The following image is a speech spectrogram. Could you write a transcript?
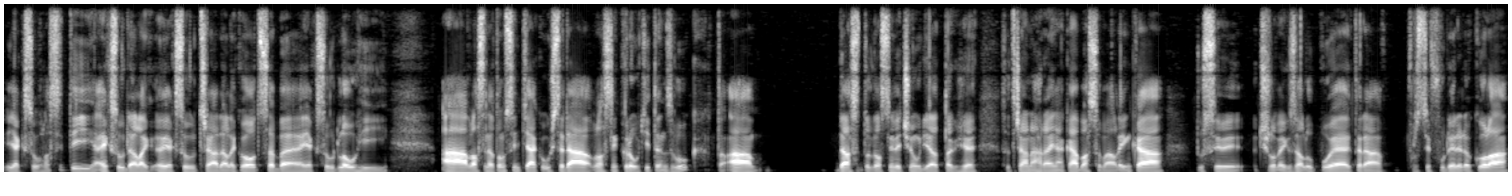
jak jsou hlasitý a jak jsou, dalek, jak jsou třeba daleko od sebe, jak jsou dlouhý a vlastně na tom synťáku už se dá vlastně kroutit ten zvuk a dá se to vlastně většinou dělat tak, že se třeba nahraje nějaká basová linka, tu si člověk zalupuje, která prostě furt jede dokola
